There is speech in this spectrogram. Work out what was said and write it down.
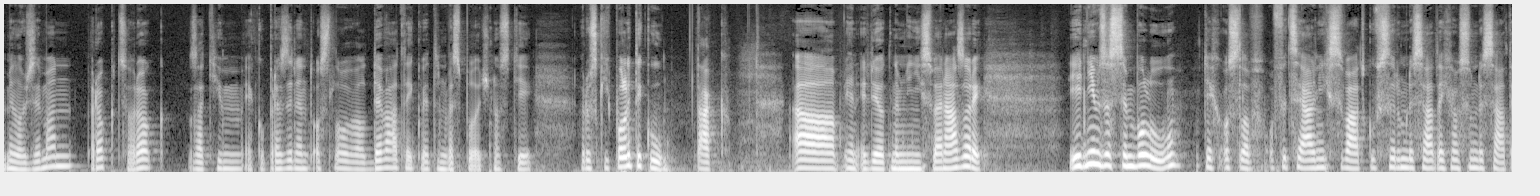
Miloš Zeman rok co rok zatím jako prezident oslovoval 9. květen ve společnosti ruských politiků. Tak, a jen idiot nemění své názory. Jedním ze symbolů těch oslav oficiálních svátků v 70. a 80.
